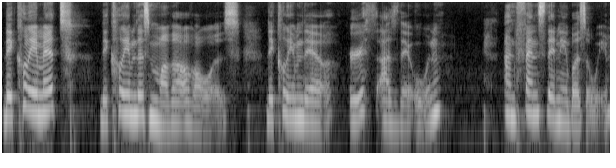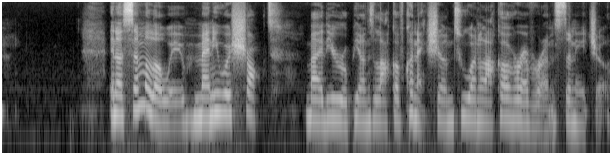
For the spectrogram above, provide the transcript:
They claim it, they claim this mother of ours. They claim their earth as their own and fence their neighbors away. In a similar way, many were shocked by the Europeans' lack of connection to and lack of reverence to nature.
